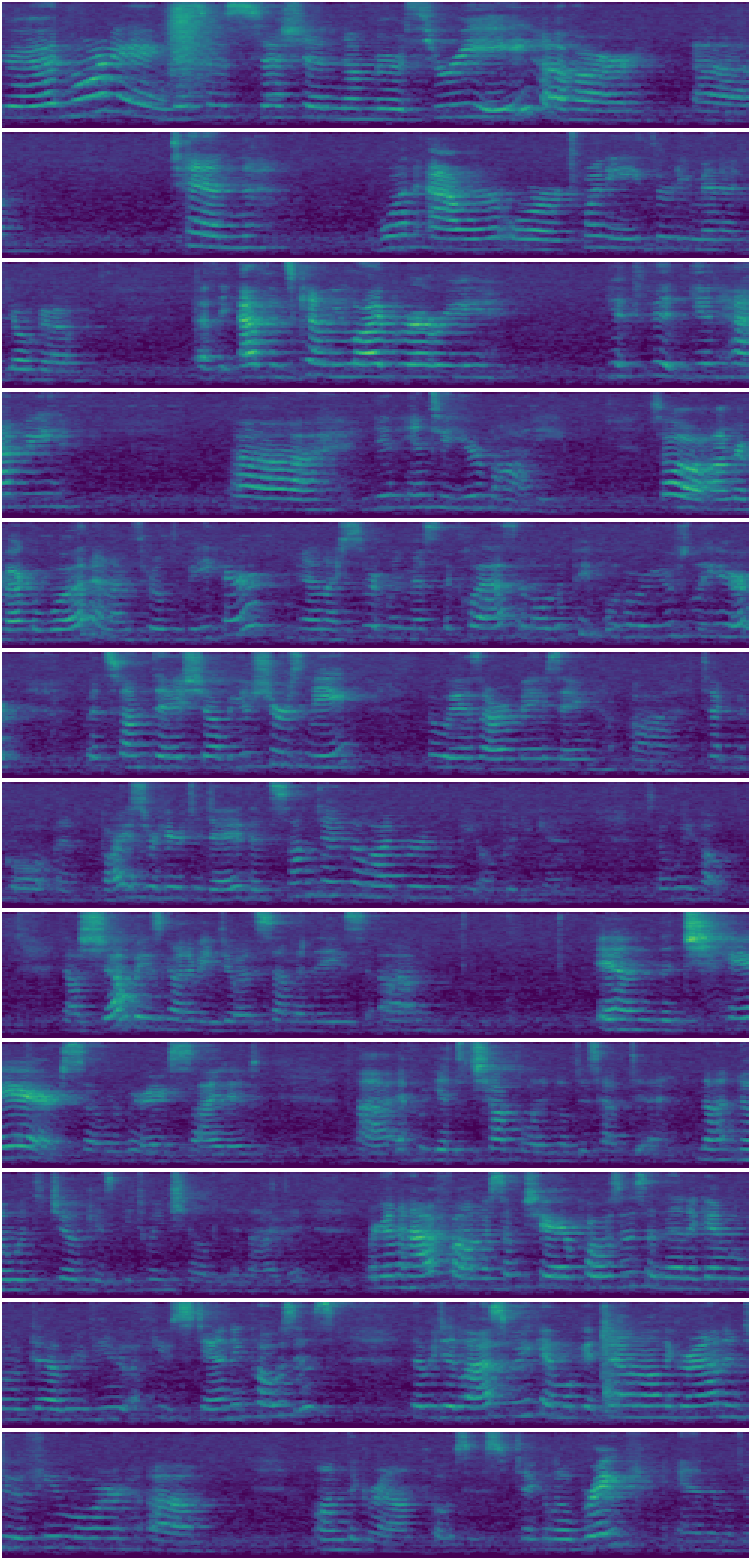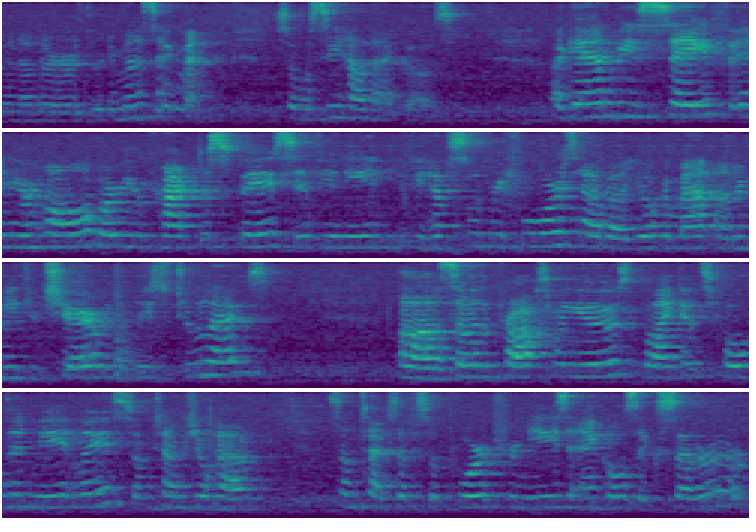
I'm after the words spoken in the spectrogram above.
Good morning. This is session number three of our um, 10, one hour or 20, 30 minute yoga at the Athens County Library. Get fit, get happy, uh, get into your body. So I'm Rebecca Wood and I'm thrilled to be here and I certainly miss the class and all the people who are usually here. But someday Shelby assures me who is our amazing uh, technical advisor here today, that someday the library will be open again. So we hope. Now Shelby's going to be doing some of these um, in the chair, so we're very excited. Uh, if we get to chuckling, you'll just have to not know what the joke is between Shelby and I. But we're going to have fun with some chair poses, and then again we'll move to review a few standing poses that we did last week, and we'll get down on the ground and do a few more um, on the ground poses. Take a little break, and then we'll do another 30-minute segment. So we'll see how that goes. Again, be safe in your home or your practice space. If you need, if you have slippery floors, have a yoga mat underneath your chair with at least two legs. Uh, some of the props we use, blankets folded neatly. Sometimes you'll have some types of support for knees, ankles, etc.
